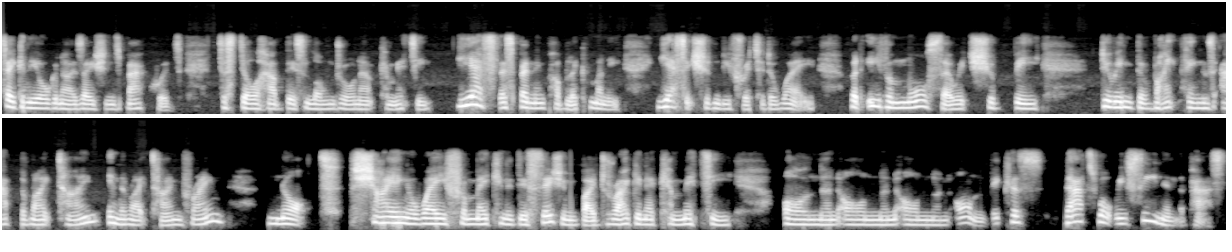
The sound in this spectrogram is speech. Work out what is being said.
taking the organizations backwards to still have this long drawn out committee Yes, they're spending public money. Yes, it shouldn't be frittered away. But even more so, it should be doing the right things at the right time, in the right time frame, not shying away from making a decision by dragging a committee on and on and on and on, because that's what we've seen in the past.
